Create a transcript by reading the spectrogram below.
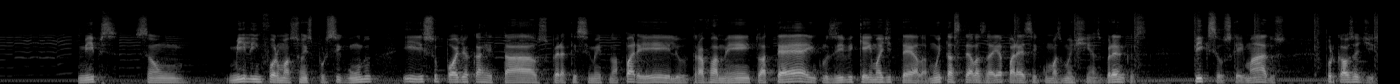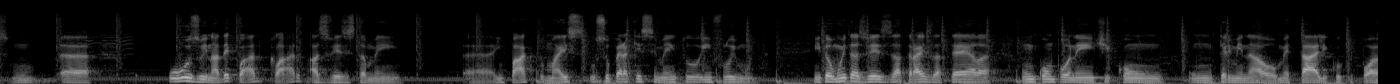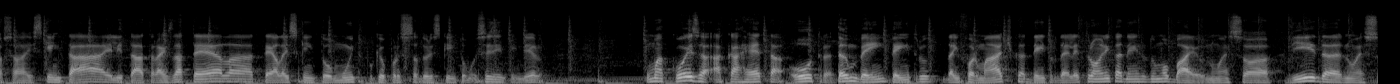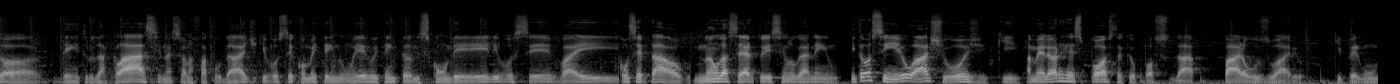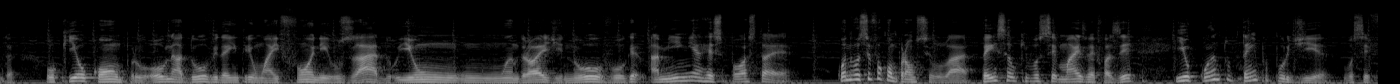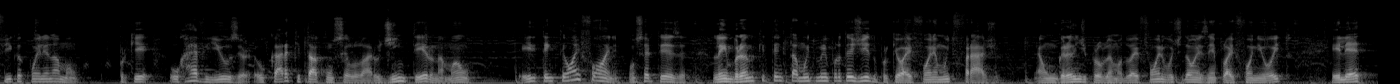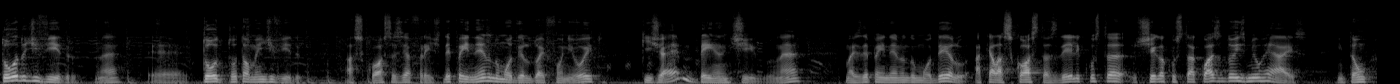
MIPS são mil informações por segundo e isso pode acarretar o superaquecimento no aparelho, travamento, até inclusive queima de tela. Muitas telas aí aparecem com umas manchinhas brancas, pixels queimados, por causa disso. Um, uh, uso inadequado, claro, às vezes também uh, impacto, mas o superaquecimento influi muito. Então, muitas vezes atrás da tela, um componente com um terminal metálico que possa esquentar, ele está atrás da tela, a tela esquentou muito porque o processador esquentou. Vocês entenderam? Uma coisa acarreta outra também dentro da informática, dentro da eletrônica, dentro do mobile. Não é só vida, não é só dentro da classe, não é só na faculdade que você cometendo um erro e tentando esconder ele, você vai consertar algo. Não dá certo isso em lugar nenhum. Então, assim, eu acho hoje que a melhor resposta que eu posso dar para o usuário que pergunta o que eu compro, ou na dúvida entre um iPhone usado e um, um Android novo, a minha resposta é: quando você for comprar um celular, pensa o que você mais vai fazer e o quanto tempo por dia você fica com ele na mão. Porque o heavy user, o cara que está com o celular o dia inteiro na mão, ele tem que ter um iPhone, com certeza. Lembrando que tem que estar tá muito bem protegido, porque o iPhone é muito frágil. É um grande problema do iPhone. Vou te dar um exemplo: o iPhone 8 ele é todo de vidro, né? É todo totalmente de vidro, as costas e a frente. Dependendo do modelo do iPhone 8, que já é bem antigo, né? Mas dependendo do modelo, aquelas costas dele custa, chega a custar quase dois mil reais. Então,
